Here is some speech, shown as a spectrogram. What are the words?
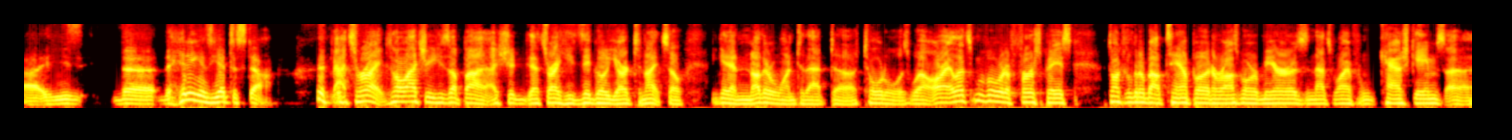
uh, he's the the hitting is yet to stop that's right. So actually, he's up. Uh, I should. That's right. He did go yard tonight, so you get another one to that uh, total as well. All right, let's move over to first base. I talked a little about Tampa and Erasmo Ramirez, and that's why from cash games. Uh,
